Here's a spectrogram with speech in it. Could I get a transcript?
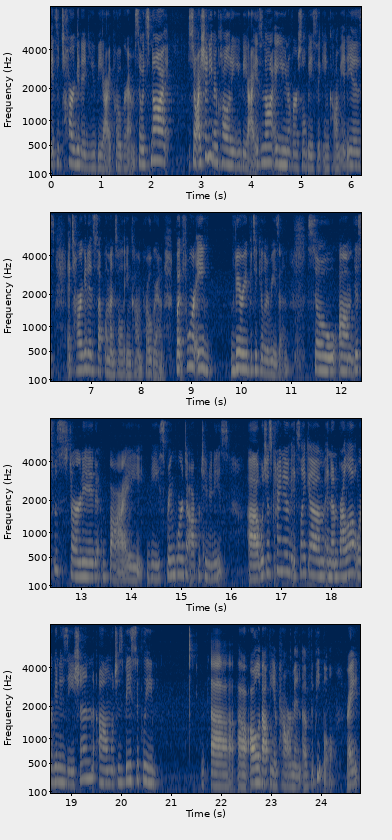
it's a targeted UBI program. So it's not so I shouldn't even call it a UBI. It's not a universal basic income. It is a targeted supplemental income program, but for a very particular reason. So um, this was started by the Springboard to Opportunities, uh, which is kind of it's like um, an umbrella organization, um, which is basically uh, uh, all about the empowerment of the people, right?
